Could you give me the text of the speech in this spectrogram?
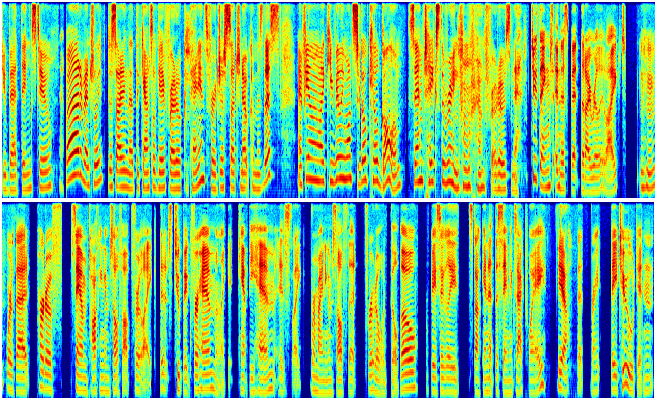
do bad things too. But eventually, deciding that the council gave Frodo companions for just such an outcome as this, and feeling like he really wants to go kill Gollum, Sam takes the ring from around Frodo's neck. Two things in this bit that I really liked Mm-hmm. were that part of Sam talking himself up for like that it's too big for him and like it can't be him is like reminding himself that Frodo and Bilbo are basically stuck in it the same exact way. Yeah. That right, they too didn't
